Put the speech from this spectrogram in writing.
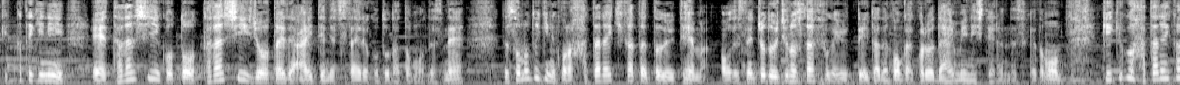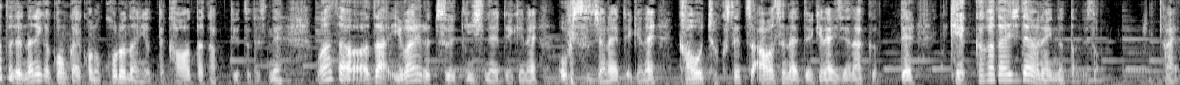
結果的に、えー、正しいことを正しい状態で相手に伝えることだと思うんですね。で、その時にこの働き方というテーマをですね、ちょっとうちのスタッフが言っていたので、今回これを題名にしているんですけども、結局働き方で何が今回このコロナによって変わったかっていうとですね、わざわざいわゆる通勤しないといけない、オフィスじゃないといけない、顔を直接合わせないといけないじゃなくって、結果が大事だよねになったんですよ。はい。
